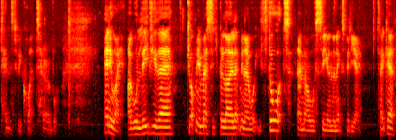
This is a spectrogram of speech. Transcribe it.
tends to be quite terrible. Anyway, I will leave you there. Drop me a message below, let me know what you thought, and I will see you in the next video. Take care.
